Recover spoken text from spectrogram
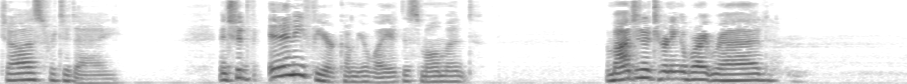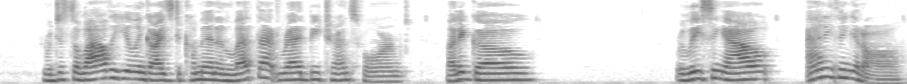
Just for today. And should any fear come your way at this moment, imagine it turning a bright red. Or just allow the healing guides to come in and let that red be transformed. Let it go. Releasing out anything at all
